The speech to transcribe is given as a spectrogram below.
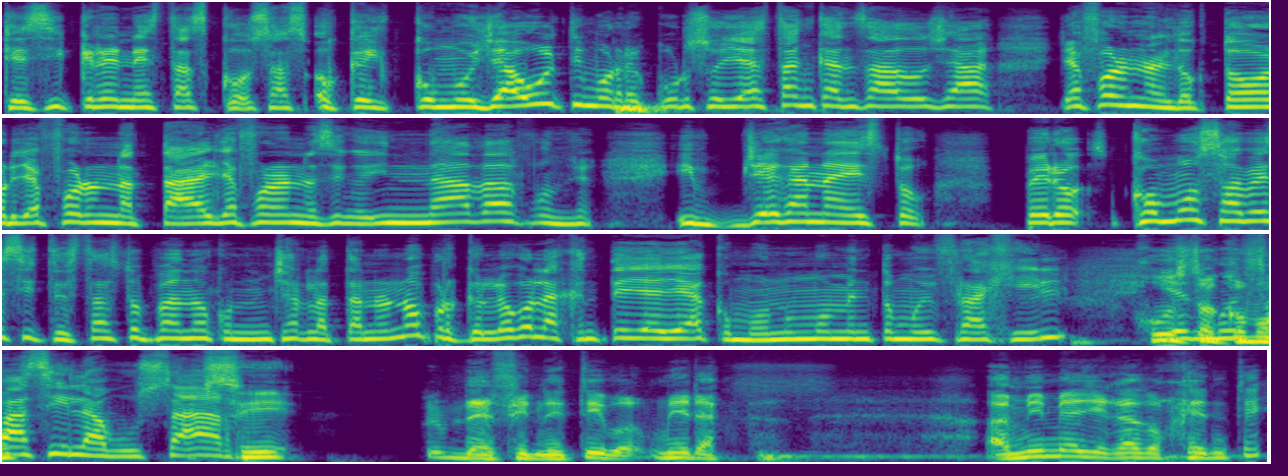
que sí creen estas cosas o que como ya último recurso ya están cansados, ya, ya fueron al doctor, ya fueron a tal, ya fueron a y nada funciona y llegan a esto. Pero ¿cómo sabes si te estás topando con un charlatán o no? Porque luego la gente ya llega como en un momento muy frágil y es muy como- fácil abusar. Sí. Definitivo. Mira, a mí me ha llegado gente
